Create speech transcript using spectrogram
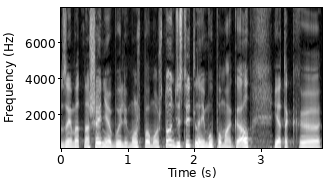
взаимоотношения были, может, поможет. Ну, он действительно ему помогал, я так э,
